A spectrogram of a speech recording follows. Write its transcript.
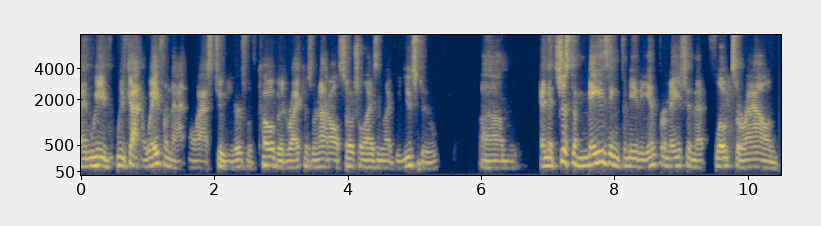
and we've we've gotten away from that in the last two years with covid right? Because we're not all socializing like we used to. Um, and it's just amazing to me the information that floats around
